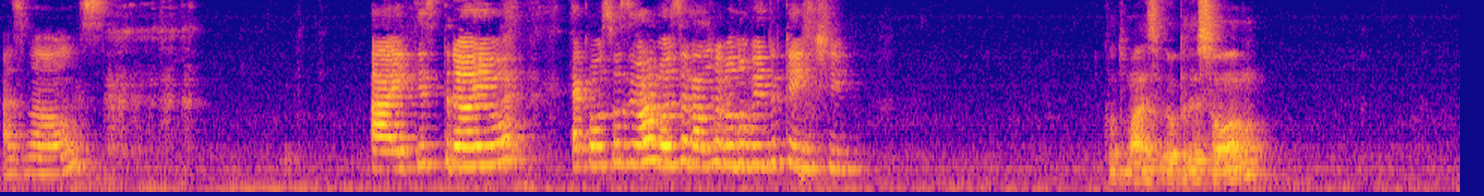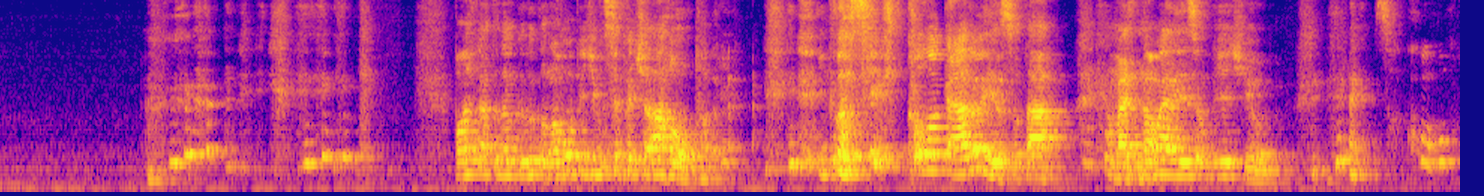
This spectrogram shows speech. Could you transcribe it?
As mãos. Ai, que estranho. É como se fosse um ar-condicionado jogando um vento quente. Quanto mais eu pressiono. Pode ficar tranquilo que eu não vou pedir você pra tirar a roupa. Inclusive colocaram isso, tá? Mas não era esse o objetivo. Socorro.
